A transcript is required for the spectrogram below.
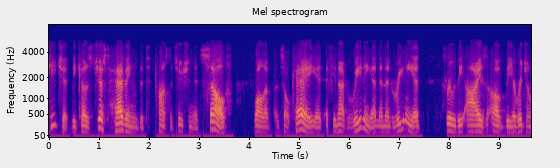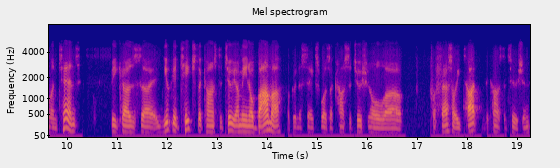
teach it because just having the Constitution itself, while it's okay, it, if you're not reading it and then reading it through the eyes of the original intent, because uh, you can teach the Constitution. I mean, Obama, for goodness sakes, was a constitutional uh, professor. He taught the Constitution,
